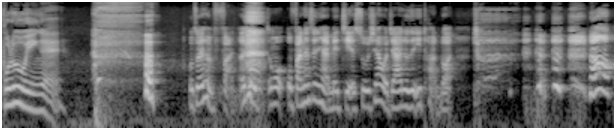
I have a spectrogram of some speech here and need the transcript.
不录音诶。我昨天很烦，而且我我烦的事情还没结束，现在我家就是一团乱。然后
